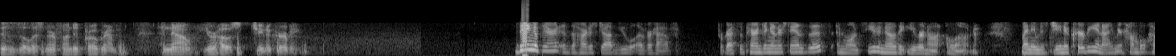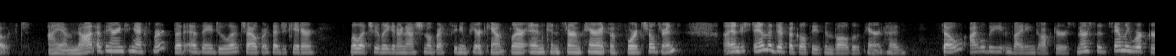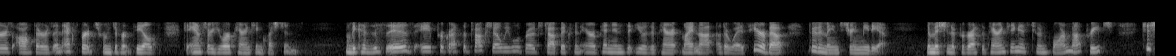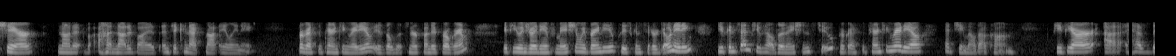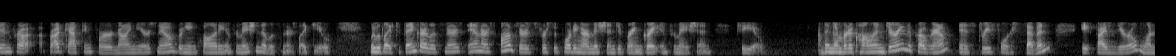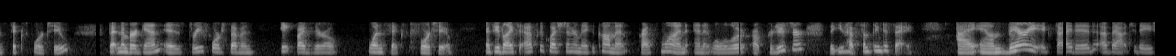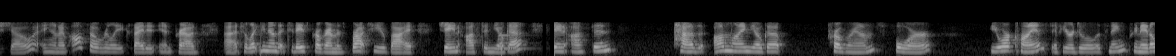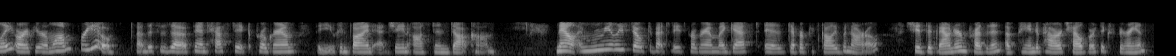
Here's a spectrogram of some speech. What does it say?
This is a listener funded program. And now, your host, Gina Kirby. Being a parent is the hardest job you will ever have. Progressive Parenting understands this and wants you to know that you are not alone. My name is Gina Kirby, and I am your humble host. I am not a parenting expert, but as a doula, childbirth educator, La Leche League International breastfeeding peer counselor, and concerned parent of four children, I understand the difficulties involved with parenthood. So I will be inviting doctors, nurses, family workers, authors, and experts from different fields to answer your parenting questions. Because this is a progressive talk show, we will broach topics and air opinions that you as a parent might not otherwise hear about through the mainstream media. The mission of progressive parenting is to inform, not preach, to share, not, adv- not advise, and to connect, not alienate. Progressive Parenting Radio is a listener funded program. If you enjoy the information we bring to you, please consider donating. You can send PayPal donations to Progressive Parenting Radio at gmail.com. PPR uh, has been pro- broadcasting for nine years now, bringing quality information to listeners like you. We would like to thank our listeners and our sponsors for supporting our mission to bring great information to you. The number to call in during the program is 347 850 1642. That number again is 347 850 1642. If you'd like to ask a question or make a comment, press 1 and it will alert our producer that you have something to say. I am very excited about today's show, and I'm also really excited and proud uh, to let you know that today's program is brought to you by Jane Austen Yoga. Jane Austen has online yoga programs for your clients, if you're a doula listening prenatally, or if you're a mom, for you. Uh, this is a fantastic program that you can find at janeausten.com. Now, I'm really stoked about today's program. My guest is Deborah Pascali Bonaro. She is the founder and president of Pain to Power Childbirth Experience,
